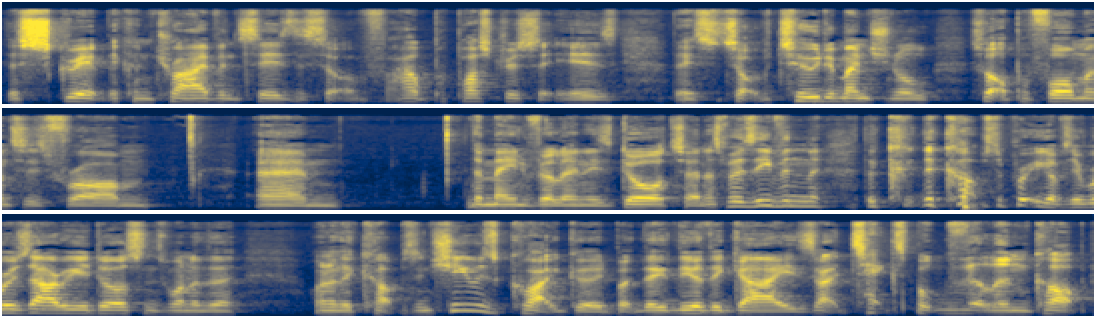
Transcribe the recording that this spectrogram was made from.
the script, the contrivances, the sort of how preposterous it is, the sort of two dimensional sort of performances from. Um, the main villain, his daughter, and I suppose even the, the the cops are pretty good. Obviously, Rosario Dawson's one of the one of the cops, and she was quite good. But the the other guy is like textbook villain cop,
